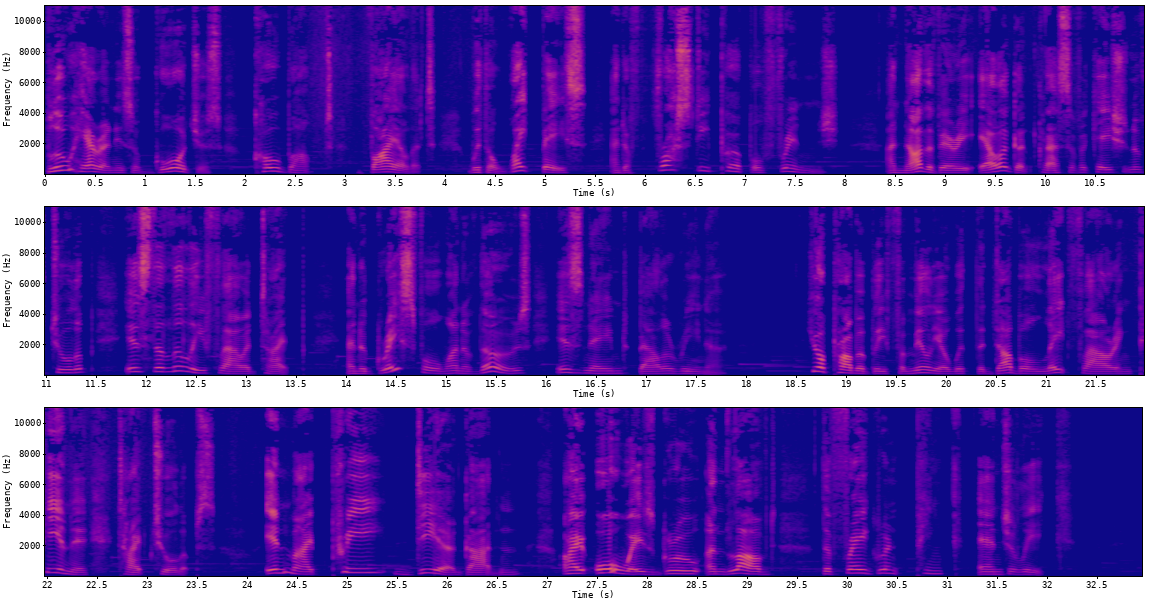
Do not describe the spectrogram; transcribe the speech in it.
Blue heron is a gorgeous cobalt violet with a white base and a frosty purple fringe. Another very elegant classification of tulip is the lily flowered type, and a graceful one of those is named ballerina. You're probably familiar with the double late flowering peony type tulips. In my pre deer garden, I always grew and loved the fragrant pink angelique.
